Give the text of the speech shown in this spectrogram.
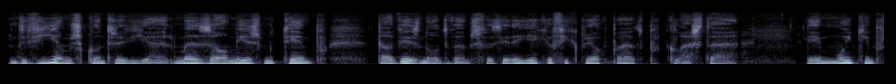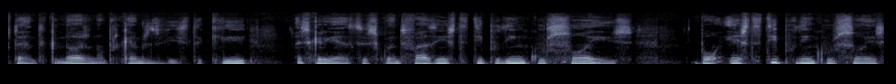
devíamos contrariar, mas ao mesmo tempo talvez não o devamos fazer, aí é que eu fico preocupado, porque lá está. É muito importante que nós não percamos de vista que as crianças, quando fazem este tipo de incursões, bom, este tipo de incursões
